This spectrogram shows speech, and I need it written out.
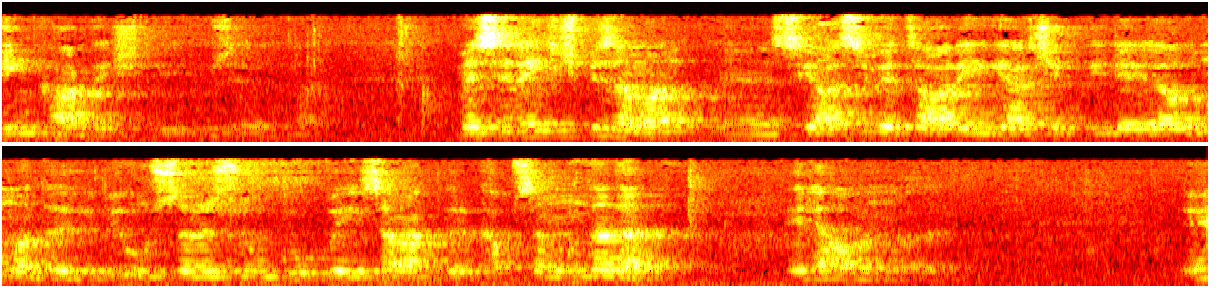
din kardeşliği. Mesele hiçbir zaman e, e, siyasi ve tarihi gerçekliğiyle ele alınmadığı gibi uluslararası hukuk ve insan hakları kapsamında da ele alınmalı. Ee,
